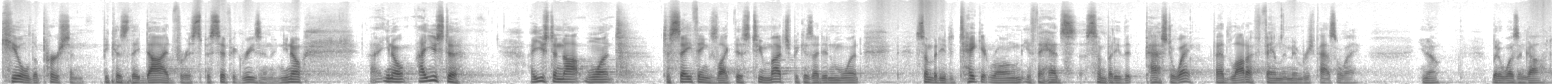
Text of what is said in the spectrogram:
killed a person because they died for a specific reason. And you know, you know, I used to, I used to not want to say things like this too much because I didn't want somebody to take it wrong if they had somebody that passed away. I had a lot of family members pass away, you know, but it wasn't God.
